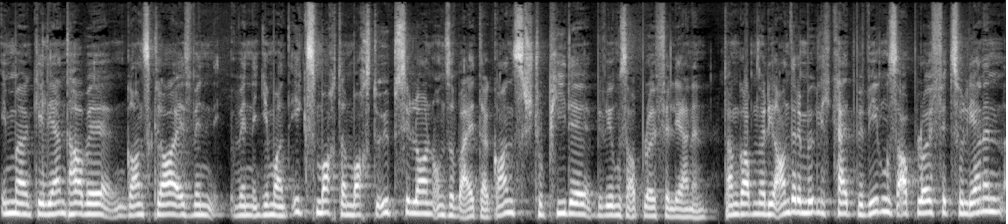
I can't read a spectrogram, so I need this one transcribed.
immer gelernt habe, ganz klar ist, wenn, wenn jemand X macht, dann machst du Y und so weiter. Ganz stupide Bewegungsabläufe lernen. Dann gab es noch die andere Möglichkeit, Bewegungsabläufe zu lernen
